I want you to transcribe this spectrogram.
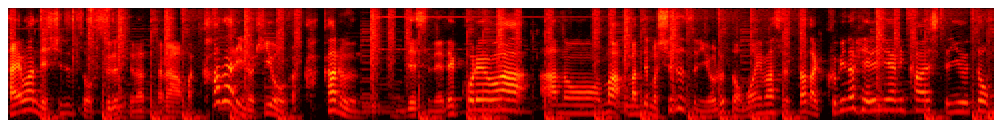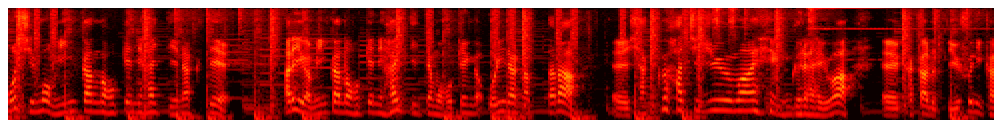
台湾で手術をするってなったら、まあ、かなりの費用がかかるんですね。で、これは、あのまあ、まあ、でも手術によると思います。ただ、首のヘルニアに関して言うと、もしも民間の保険に入っていなくて、あるいは民間の保険に入っていても保険が下りなかったら、180万円ぐらいはかかるっていうふうに考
